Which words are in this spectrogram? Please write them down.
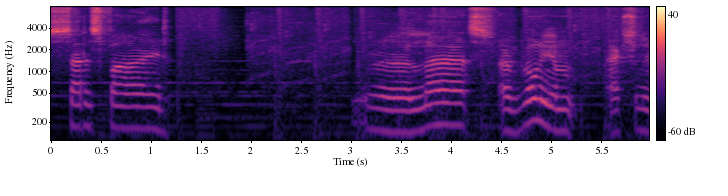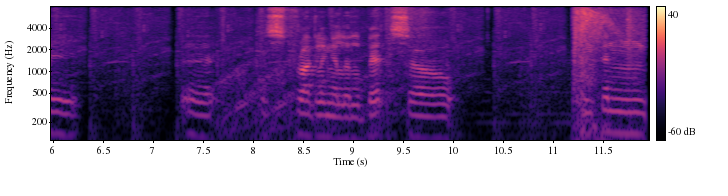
satisfied. Uh, let's. Argonium actually uh, is struggling a little bit, so we can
